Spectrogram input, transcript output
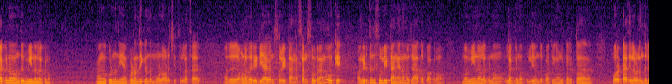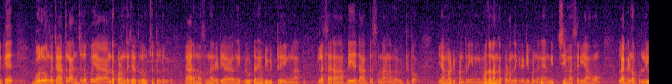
லக்னம் வந்து மீன லக்னம். அவங்க கொண்டு வந்து என் குழந்தைக்கு வந்து மூளை வளர்ச்சி இல்லை சார். அது அவ்வளோதான் ரெடி ஆகுன்னு சொல்லிட்டாங்க. சன் சொல்கிறாங்க ஓகே. அவங்க எடுத்துன்னு சொல்லிட்டாங்க. நம்ம ஜாதத்தை பார்க்குறோம். நம்ம மீன லக்னம் லக்ன புள்ளி வந்து பார்த்திங்கன்னா உங்களுக்கு கரெக்டாக பூரட்டாதியில் விழுந்திருக்கு. குரு உங்கள் ஜாதத்தில் அஞ்சில் போய் அந்த குழந்தை ஜாதத்தில் உச்சத்தில் இருக்குது யாரும்மா சொன்னால் ரெடி ஆகாதுங்க இப்படி விட்டு நீங்கள் எப்படி விட்டுருவீங்களா? இல்லை சார் அப்படியே டாக்டர் சொன்னாங்க நம்ம விட்டுட்டோம். ஏமா இப்படி பண்ணுறீங்க நீங்கள் முதல்ல அந்த குழந்தைக்கு ரெடி பண்ணுங்கள் நிச்சயமாக சரியாகும். லக்ன புள்ளி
